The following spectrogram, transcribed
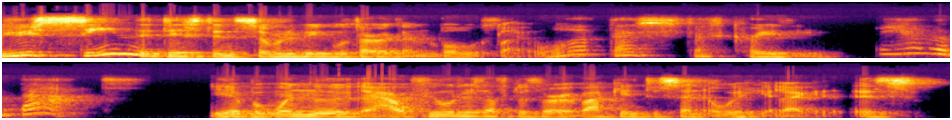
you seen the distance some of the people throw them balls? Like what? That's that's crazy. They have a bat. Yeah, but when the, the outfielders have to throw it back into centre wicket, like it's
